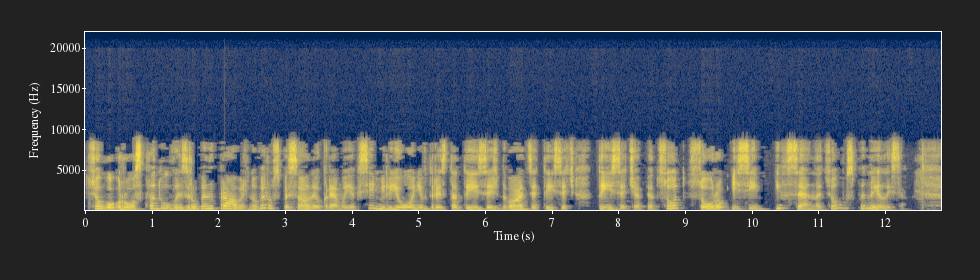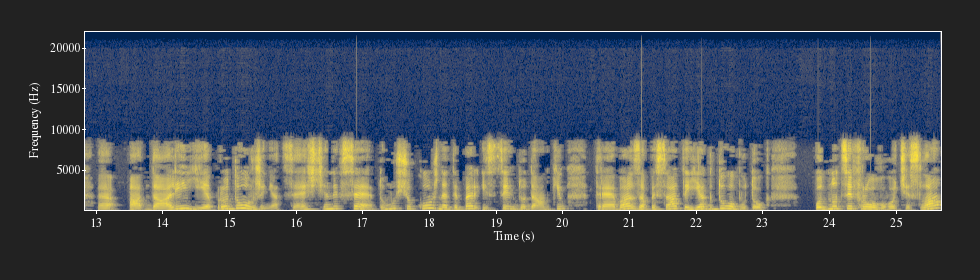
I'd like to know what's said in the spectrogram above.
цього розкладу ви зробили правильно. Ви розписали окремо як 7 мільйонів 300 тисяч, 20 тисяч, 1547. І все, на цьому спинилися. Е, а далі є продовження, це ще не все, тому що кожне тепер із цих доданків треба записати як добуток одноцифрового числа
